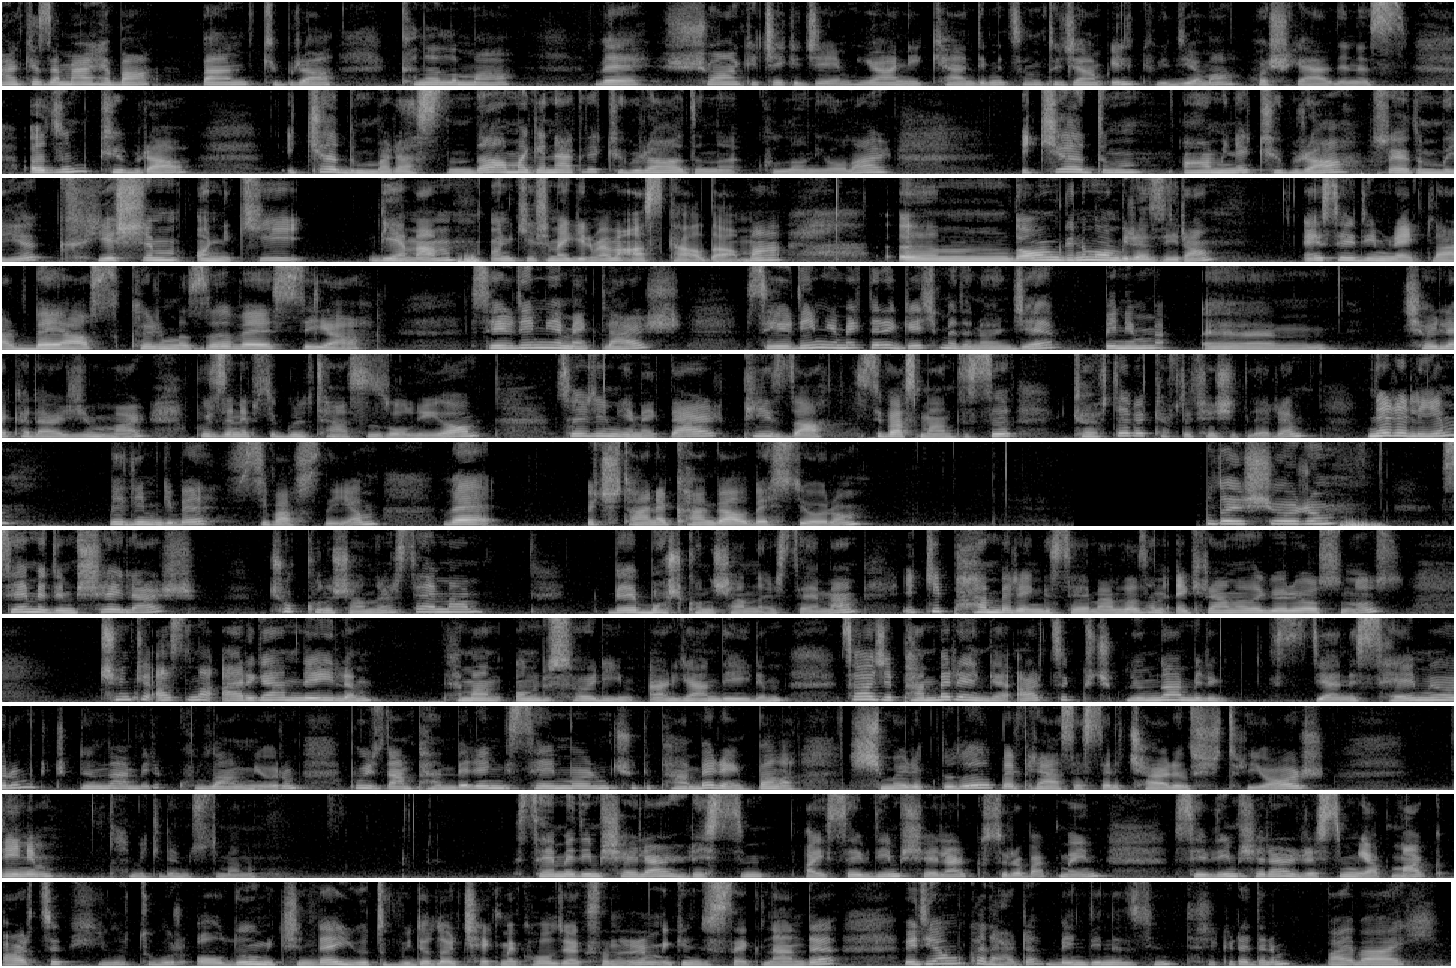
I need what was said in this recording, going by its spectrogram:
Herkese merhaba. Ben Kübra. Kanalıma ve şu anki çekeceğim yani kendimi tanıtacağım ilk videoma hoş geldiniz. Adım Kübra. İki adım var aslında ama genellikle Kübra adını kullanıyorlar. İki adım Amine Kübra, soyadım Bıyık. Yaşım 12 diyemem. 12 yaşıma girmeme az kaldı ama. Eee, Doğum günüm 11 Haziran. En sevdiğim renkler beyaz, kırmızı ve siyah. Sevdiğim yemekler. Sevdiğim yemeklere geçmeden önce benim eee çölyak alerjim var. Bu yüzden hepsi glutensiz oluyor. Sevdiğim yemekler pizza, Sivas mantısı, köfte ve köfte çeşitleri. Nereliyim? Dediğim gibi Sivaslıyım ve 3 tane kangal besliyorum. Burada yaşıyorum. Sevmediğim şeyler çok konuşanları sevmem ve boş konuşanları sevmem. İki pembe rengi sevmem. Zaten ekranda da görüyorsunuz. Çünkü aslında ergen değilim. Hemen onu bir söyleyeyim. Ergen değilim. Sadece pembe rengi artık küçüklüğümden beri yani sevmiyorum. Küçüklüğümden beri kullanmıyorum. Bu yüzden pembe rengi sevmiyorum. Çünkü pembe renk bana şımarıklığı ve prensesleri çağrıştırıyor. Dinim tabii ki de Müslümanım. Sevmediğim şeyler resim. Ay sevdiğim şeyler kusura bakmayın. Sevdiğim şeyler resim yapmak. Artık YouTuber olduğum için de YouTube videoları çekmek olacak sanırım. İkincisi eklendi. Videom bu kadardı. Beni dinlediğiniz için teşekkür ederim. Bay bay.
